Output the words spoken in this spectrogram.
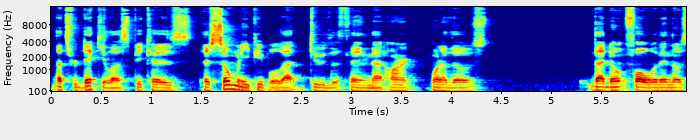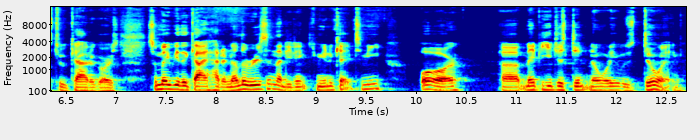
that's ridiculous because there's so many people that do the thing that aren't one of those that don't fall within those two categories. So maybe the guy had another reason that he didn't communicate to me, or uh, maybe he just didn't know what he was doing.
